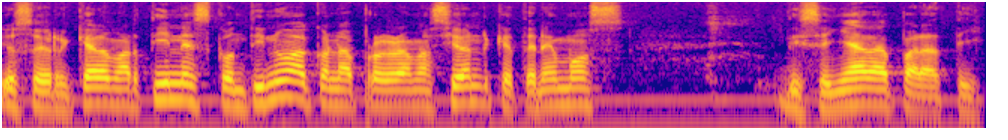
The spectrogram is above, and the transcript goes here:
Yo soy Ricardo Martínez. Continúa con la programación que tenemos diseñada para ti.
